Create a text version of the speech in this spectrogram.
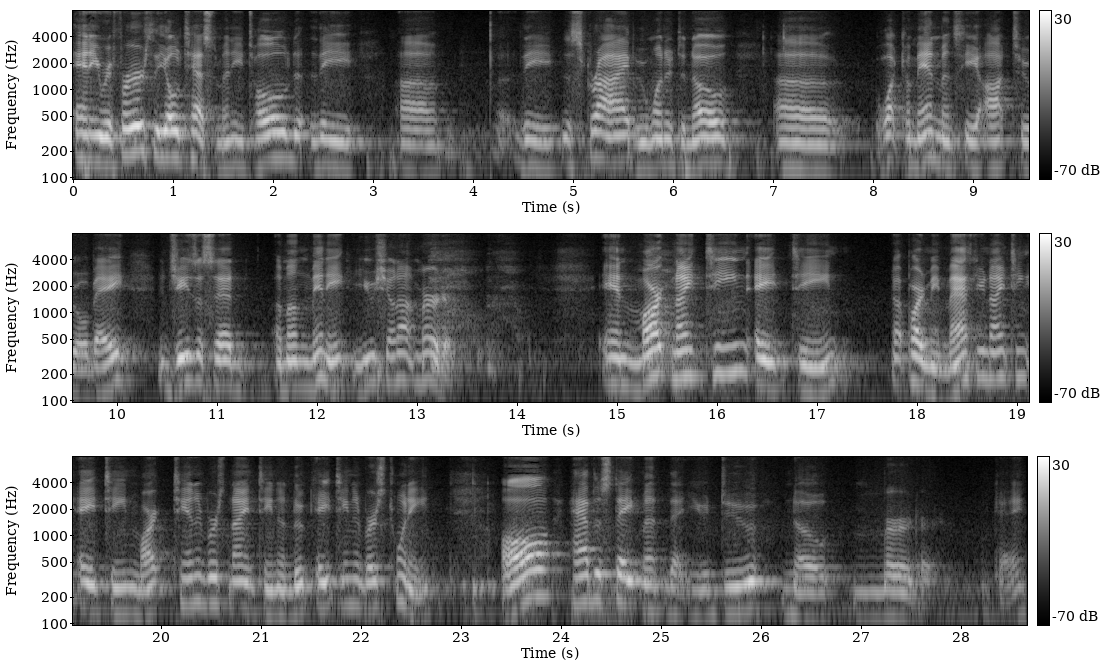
and he refers to the Old Testament, he told the, uh, the, the scribe who wanted to know uh, what commandments he ought to obey. Jesus said, among many, you shall not murder. In Mark 19, 18, uh, pardon me, Matthew 19, 18, Mark 10 and verse 19, and Luke 18 and verse 20, all have the statement that you do no murder. Okay?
